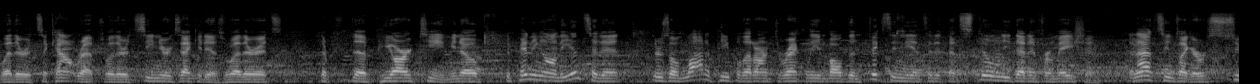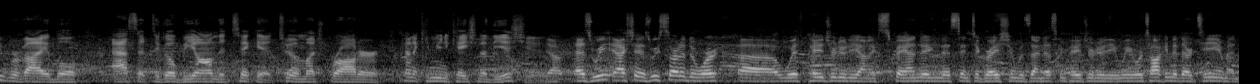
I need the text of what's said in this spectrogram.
Whether it's account reps, whether it's senior executives, whether it's the, the PR team, you know, depending on the incident, there's a lot of people that aren't directly involved in fixing the incident that still need that information. And that seems like a super valuable asset to go beyond the ticket to a much broader kind of communication of the issue. Yeah, as we actually as we started to work uh, with PagerDuty on expanding this integration with Zendesk and PagerDuty, we were talking to their team, and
